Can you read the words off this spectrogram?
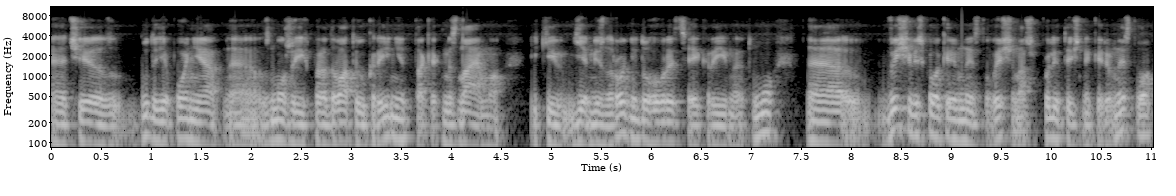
е, чи буде Японія е, зможе їх передавати Україні, так як ми знаємо, які є міжнародні договори з цією країною. Тому вище військове керівництво, вище наше політичне керівництво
